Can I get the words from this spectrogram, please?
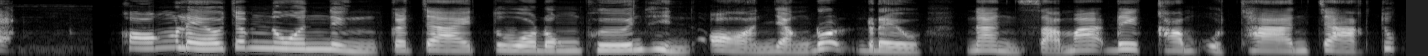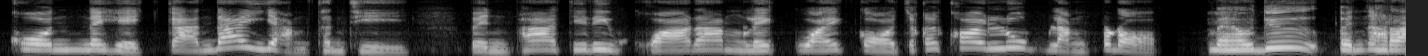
ะ ของเหลวจำนวนหนึ่งกระจายตัวลงพื้นหินอ่อนอย่างรวดเร็ว นั่นสามารถเรียกคำอุทานจากทุกคนในเหตุการณ์ได้อย่างทันที เป็นผ้าที่รีบคว้าร่างเล็กไว้ก่อนจะค่อยๆ ลูบหลังปลอบ แมวดื้อเป็นอะไร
